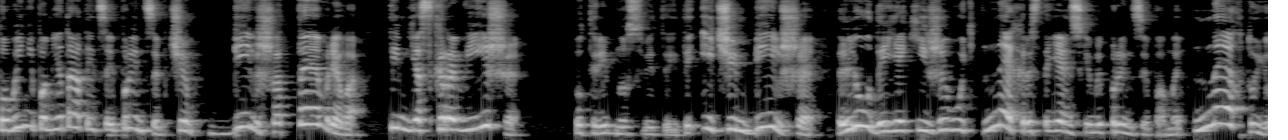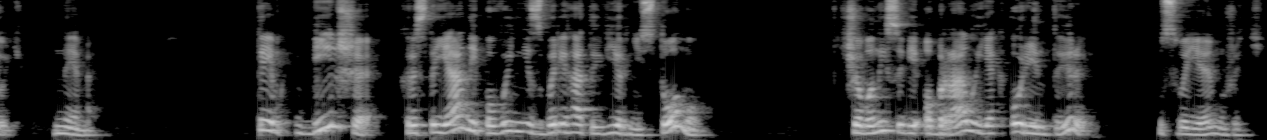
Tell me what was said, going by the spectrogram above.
повинні пам'ятати цей принцип. Чим більша темрява, тим яскравіше потрібно світити. І чим більше люди, які живуть не християнськими принципами, нехтують ними, тим більше християни повинні зберігати вірність тому, що вони собі обрали як орієнтири у своєму житті.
